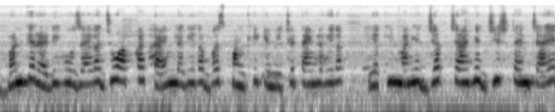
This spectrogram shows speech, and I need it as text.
बन के रेडी हो जाएगा, जो आपका टाइम लगेगा, बस पंखे के नीचे टाइम लगेगा। यकीन मानिए, जब चाहे, जिस टाइम चाहे,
